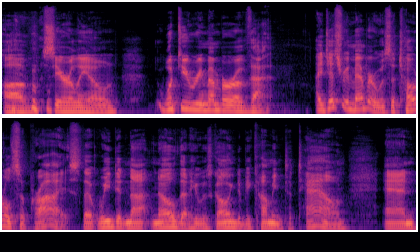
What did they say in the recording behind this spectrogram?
of Sierra Leone. What do you remember of that? I just remember it was a total surprise that we did not know that he was going to be coming to town. And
